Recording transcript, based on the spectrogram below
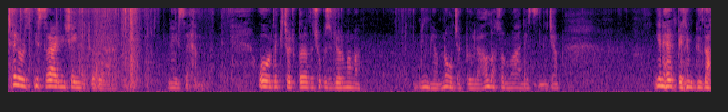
terörist İsrail'in şeyine tövbe yarabbim. Neyse. Oradaki çocuklara da çok üzülüyorum ama bilmiyorum ne olacak böyle. Allah sonunu halletsin diyeceğim. Yine benim Güldan.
